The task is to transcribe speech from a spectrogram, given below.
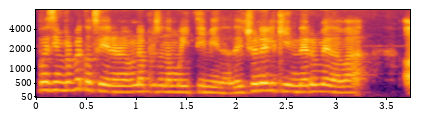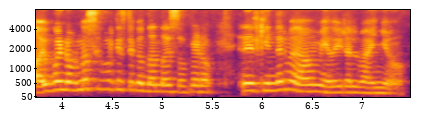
pues siempre me consideré una persona muy tímida. De hecho, en el kinder me daba Ay, bueno, no sé por qué estoy contando eso, pero en el kinder me daba miedo ir al baño.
